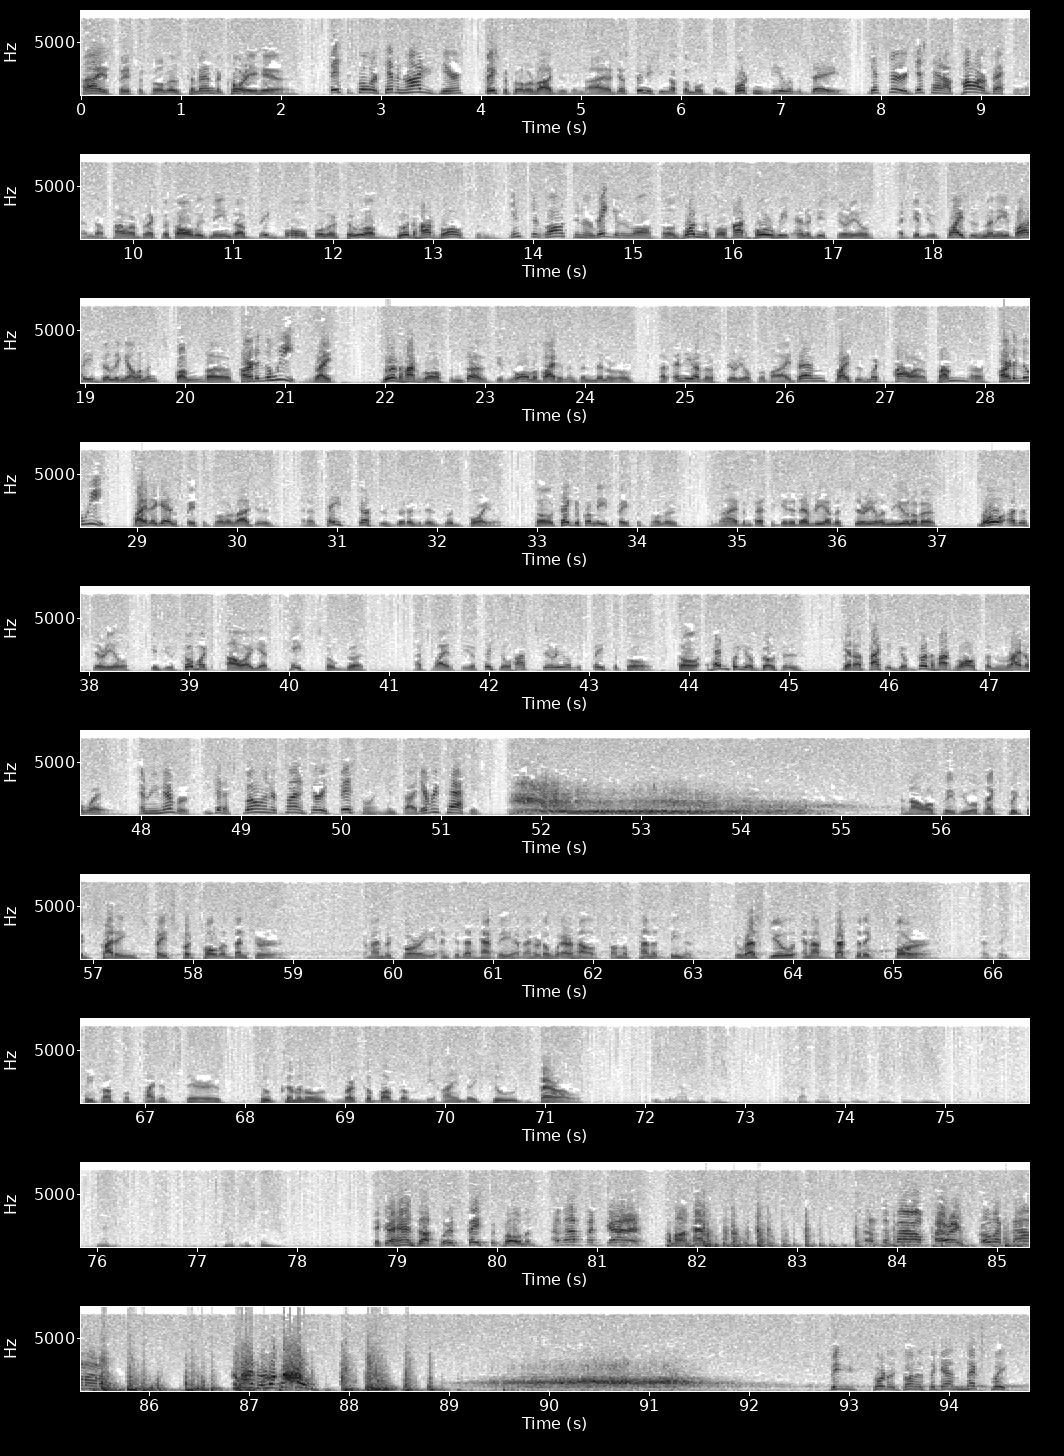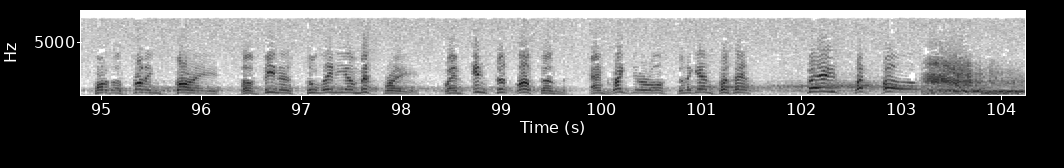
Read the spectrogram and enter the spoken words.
Hi, Space Patrollers. Commander Corey here. Space Patroller Kevin Rogers here. Space Patroller Rogers and I are just finishing up the most important meal of the day. Yes, sir. Just had a power breakfast. And a power breakfast always means a big bowlful or two of good hot Ralston. Instant Ralston or regular Ralston. Those wonderful hot whole wheat energy cereals that give you twice as many bodybuilding elements from the... Part of the wheat. Right. Good hot Ralston does give you all the vitamins and minerals that any other cereal provides and twice as much power from the... heart of the wheat. Right again, Space Patroller Rogers. And it tastes just as good as it is good for you. So take it from me, Space Patrollers, and I've investigated every other cereal in the universe. No other cereal gives you so much power yet tastes so good. That's why it's the official hot cereal of the Space Patrol. So head for your grocers, get a package of good hot Ralston right away. And remember, you get a swell interplanetary space coin inside every package. And now a preview of next week's exciting Space Patrol adventure. Commander Corey and Cadet Happy have entered a warehouse on the planet Venus to rescue an abducted explorer. As they creep up a flight of stairs, two criminals lurk above them behind a huge barrel. Easy now, Happy. They've got Marcus in the place somehow. The top of the stairs. Get your hands up. We're Space Patrolmen. I'm up and got it. Come on, Hap. Out of the bow, Parry. Roll it down on him. Commander, look out! Be sure to join us again next week for the thrilling story, The Venus Tulania Mystery, when Instant Ralston and Regular Ralston again present Space Patrol!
